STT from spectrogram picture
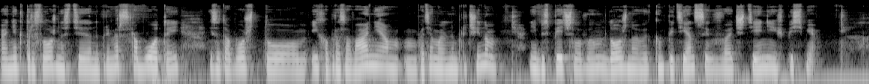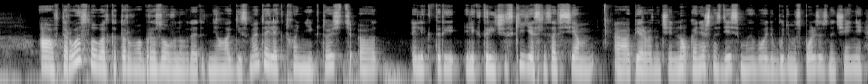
э, некоторые сложности, например, с работой, из-за того, что их образование по тем или иным причинам не обеспечило им должной компетенции в чтении и в письме. А второе слово, от которого образован вот этот неологизм, это электроник, то есть э, электри электрический, если совсем э, первое значение. Но, конечно, здесь мы будем использовать в значении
